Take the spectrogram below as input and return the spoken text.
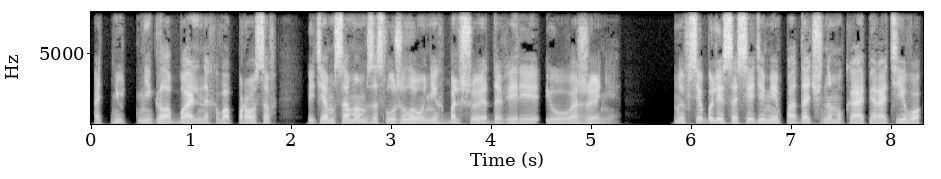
отнюдь не глобальных вопросов и тем самым заслужила у них большое доверие и уважение. Мы все были соседями по дачному кооперативу,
